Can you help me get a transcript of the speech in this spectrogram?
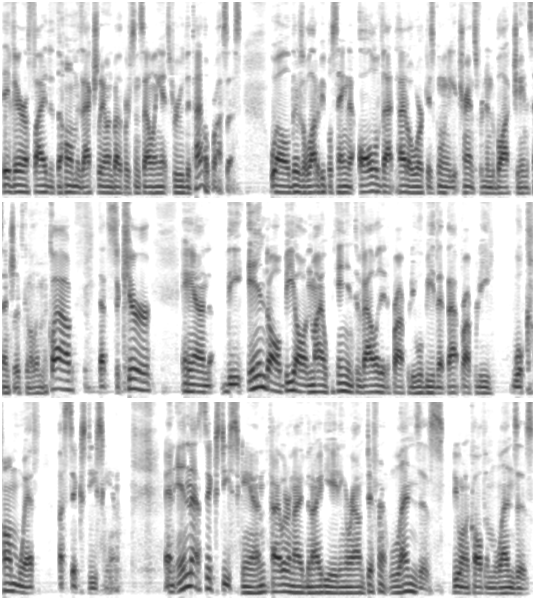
they verify that the home is actually owned by the person selling it through the title process. Well, there's a lot of people saying that all of that title work is going to get transferred into blockchain. Essentially, it's going to live in the cloud. That's secure. And the end all be all, in my opinion, to validate a property will be that that property will come with a 6D scan. And in that 6D scan, Tyler and I have been ideating around different lenses, if you want to call them lenses.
